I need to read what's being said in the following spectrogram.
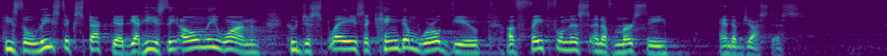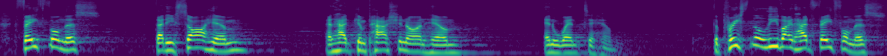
He's the least expected, yet he's the only one who displays a kingdom worldview of faithfulness and of mercy and of justice. Faithfulness that he saw him and had compassion on him and went to him. The priest and the Levite had faithfulness,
